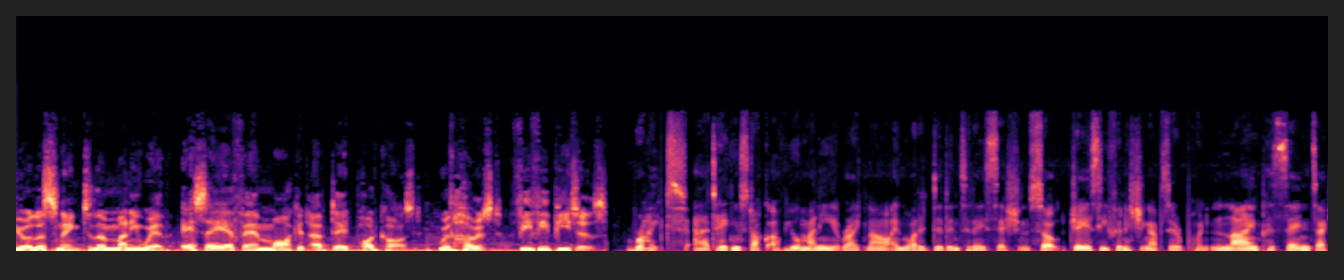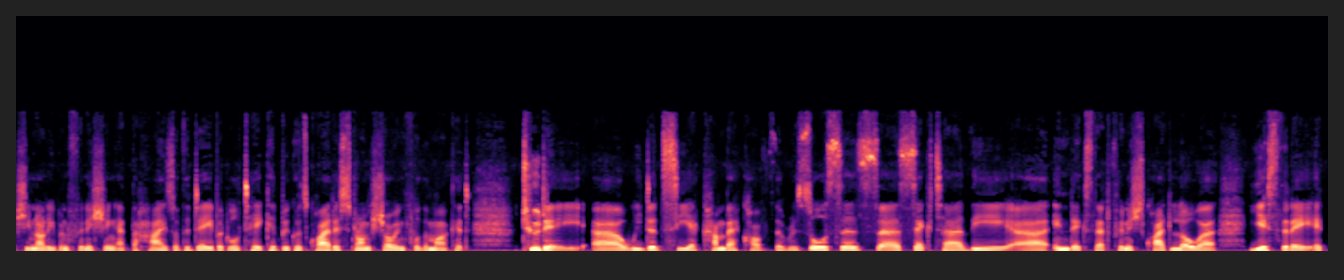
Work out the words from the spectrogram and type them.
You're listening to the MoneyWeb SAFM Market Update Podcast with host Fifi Peters. Right, uh, taking stock of your money right now and what it did in today's session. So, JSE finishing up 0.9%, actually not even finishing at the highs of the day, but we'll take it because quite a strong showing for the market today. Uh, we did see a comeback of the resources uh, sector, the uh, index that finished quite lower yesterday. It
